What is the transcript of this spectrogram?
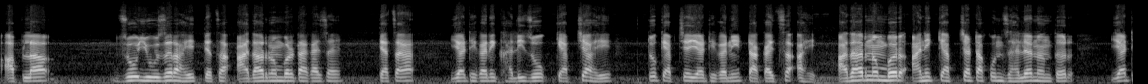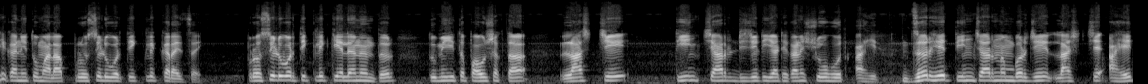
आपला जो यूजर आहे त्याचा आधार नंबर टाकायचा आहे. त्याचा या ठिकाणी खाली जो कॅपचा आहे तो कॅपचा या ठिकाणी टाकायचा आहे. आधार नंबर आणि कॅपचा टाकून झाल्यानंतर या ठिकाणी तुम्हाला प्रोसिडवरती क्लिक करायचं आहे प्रोसीडवरती क्लिक केल्यानंतर तुम्ही इथं पाहू शकता लास्टचे तीन चार डिजिट या ठिकाणी शो होत आहेत. जर हे तीन चार नंबर जे लास्टचे आहेत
